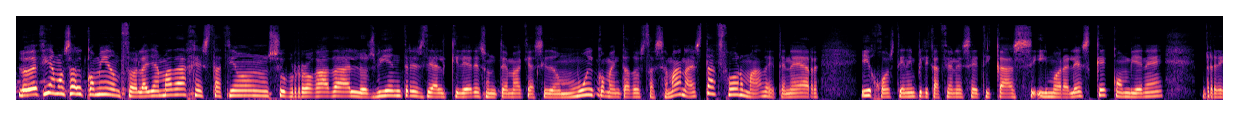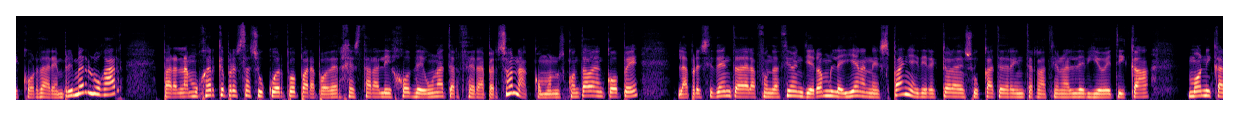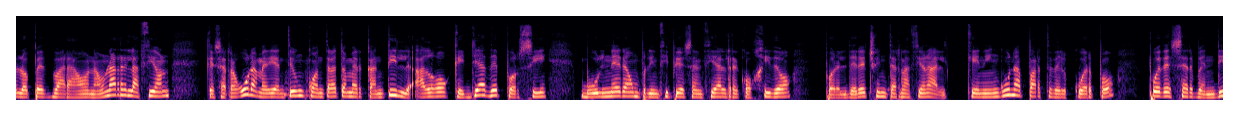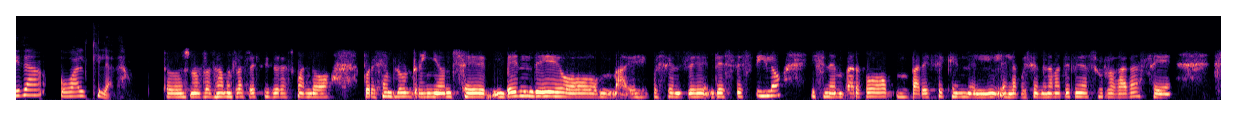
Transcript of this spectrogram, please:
Lo decíamos al comienzo, la llamada gestación subrogada, los vientres de alquiler es un tema que ha sido muy comentado esta semana. Esta forma de tener hijos tiene implicaciones éticas y morales que conviene recordar. En primer lugar, para la mujer que presta su cuerpo para poder gestar al hijo de una tercera persona. Como nos contaba en COPE, la presidenta de la Fundación Jerome Leyena en España y directora de su Cátedra Internacional de Bioética, Mónica López Barahona. Una relación que se regula mediante un contrato mercantil, algo que ya de por sí vulnera un principio esencial recogido por el derecho internacional, que ninguna parte del cuerpo puede ser vendida o alquilada. Todos nos rasgamos las vestiduras cuando, por ejemplo, un riñón se vende o hay cuestiones de, este estilo y, sin embargo, parece que en, en, la cuestión de la maternidad subrogada se,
